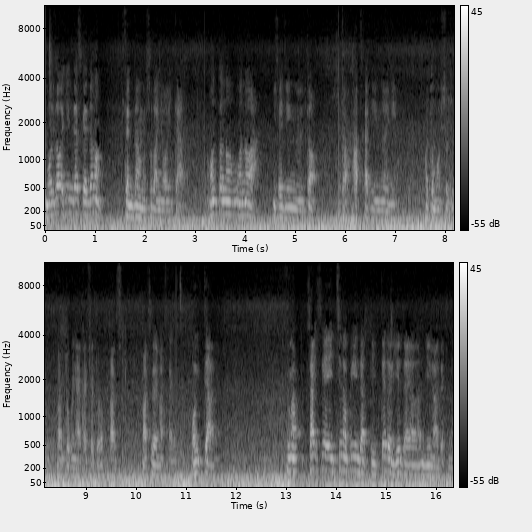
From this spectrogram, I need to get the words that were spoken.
模造品ですけれども天皇のそばに置いてある。本当のものは伊勢神宮とと飛鳥神宮にあともう一つはどこにあるかちょっと忘れましたけど置いてある今再生一の国だって言ってるユダヤにはですね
